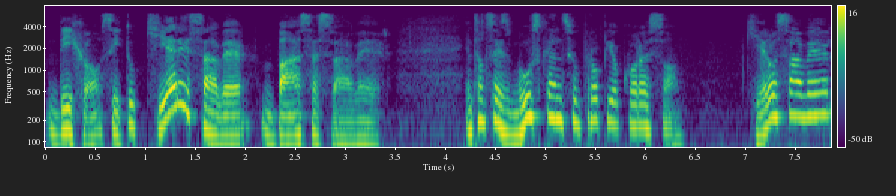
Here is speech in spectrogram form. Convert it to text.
dijo, si tú quieres saber, vas a saber. Entonces busca en su propio corazón. ¿Quiero saber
